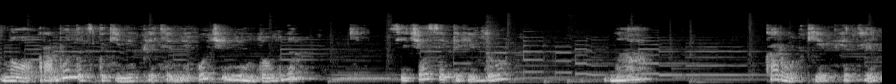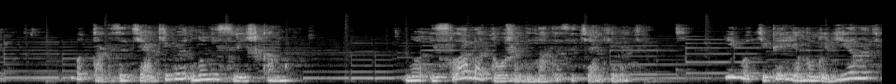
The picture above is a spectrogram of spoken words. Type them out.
Но работать с такими петлями очень неудобно. Сейчас я перейду на короткие петли. Вот так затягиваю, но не слишком. Но и слабо тоже не надо затягивать. И вот теперь я буду делать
